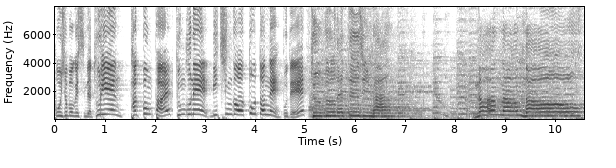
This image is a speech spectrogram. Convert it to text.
모셔보겠습니다 두리엔 박봉팔 둥근의 미친 거 또 떴네 무대 둥근에 뜨지 마 No no no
